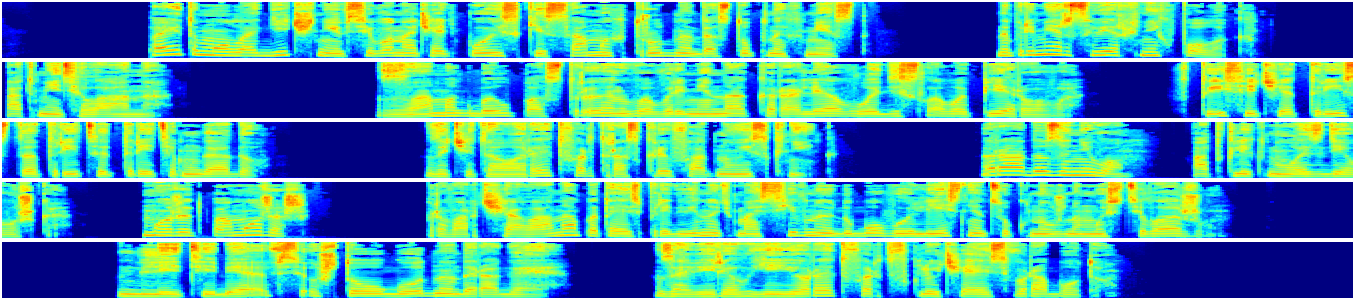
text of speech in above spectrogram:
Поэтому логичнее всего начать поиски самых труднодоступных мест. Например, с верхних полок, — отметила она. Замок был построен во времена короля Владислава I в 1333 году, — зачитал Редфорд, раскрыв одну из книг. «Рада за него», откликнулась девушка. «Может, поможешь?» проворчала она, пытаясь придвинуть массивную дубовую лестницу к нужному стеллажу. «Для тебя все что угодно, дорогая», — заверил ее Редфорд, включаясь в работу.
